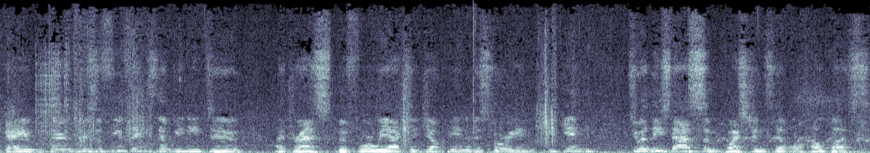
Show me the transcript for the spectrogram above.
Okay, there, there's a few things that we need to address before we actually jump into the story and begin to at least ask some questions that will help us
